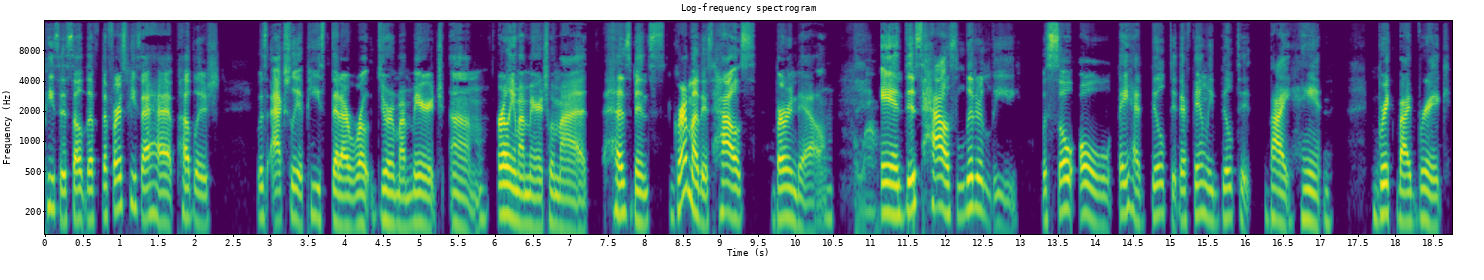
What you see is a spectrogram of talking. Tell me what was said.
pieces. So the the first piece I had published was actually a piece that I wrote during my marriage, um, early in my marriage when my husband's grandmother's house burned down. Oh, wow. And this house literally was so old, they had built it, their family built it by hand, brick by brick.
